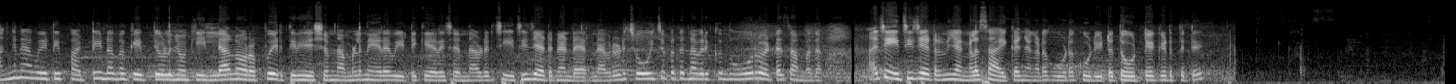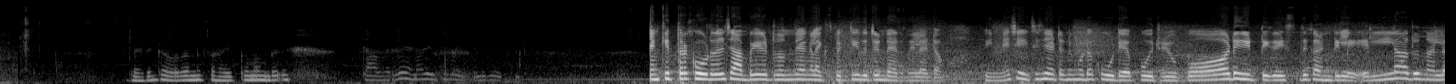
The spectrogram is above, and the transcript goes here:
അങ്ങനെ ആ വീട്ടിൽ പട്ടി ഉണ്ടെന്നൊക്കെ എത്തിയോളൂ നോക്കി. ഇല്ലയെന്ന് ഉറപ്പ് വരുത്തിയതിന് ശേഷം നമ്മൾ നേരെ വീട്ടിൽ കയറി ചെന്ന് അവിടെ ഒരു ചേച്ചിയും ചേട്ടനും ഉണ്ടായിരുന്നു. അവരോട് ചോദിച്ചപ്പോൾ തന്നെ അവർക്ക് നൂറ് വട്ടം സമ്മതം. ആ ചേച്ചി ചേട്ടന് ഞങ്ങളെ സഹായിക്കാൻ ഞങ്ങളുടെ കൂടെ കൂടിയിട്ട് തോട്ടിയൊക്കെ എടുത്തിട്ട് എല്ലാവരും കവർ തന്നെ സഹായിക്കുന്നുണ്ട്. ഞങ്ങൾക്ക് ഇത്ര കൂടുതൽ ചാമ്പ കിട്ടുമെന്ന് ഞങ്ങൾ എക്സ്പെക്ട് ചെയ്തിട്ടുണ്ടായിരുന്നില്ല കേട്ടോ. പിന്നെ ചേച്ചി ചേട്ടനും കൂടെ കൂടിയപ്പോൾ ഒരുപാട് കിട്ടി. ഇത് കണ്ടില്ലേ? എല്ലാം അതും നല്ല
